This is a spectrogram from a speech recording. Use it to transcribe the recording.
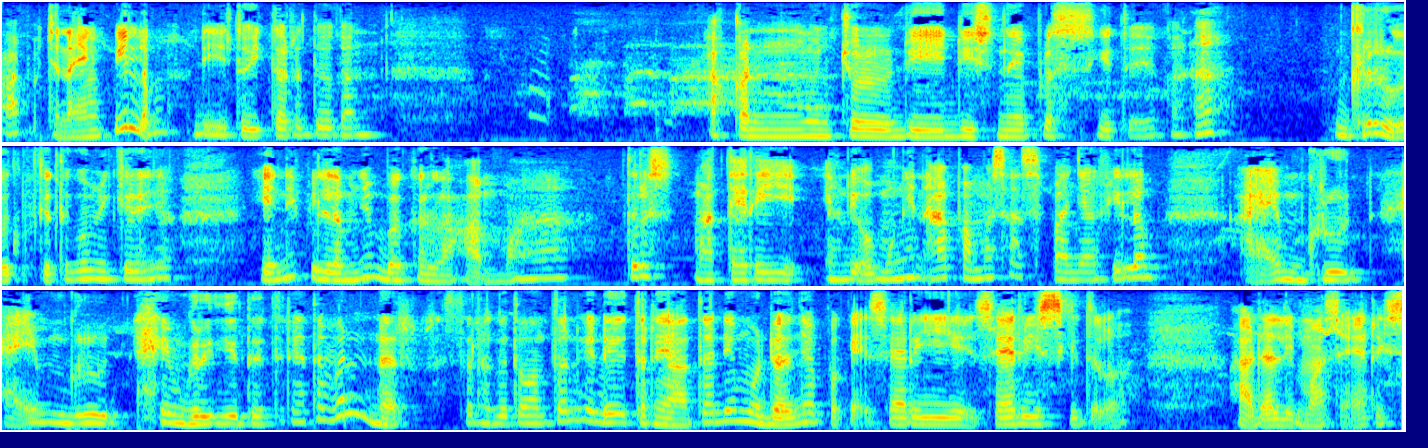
apa cenayang film di Twitter itu kan. Akan muncul di Disney Plus gitu ya kan. Hah? Groot? Gitu gue mikirnya ini filmnya bakal lama. Terus materi yang diomongin apa? Masa sepanjang film I am Groot I am Groot I am Groot gitu. Ternyata bener. Setelah gue tonton dia ternyata dia modelnya pakai seri series gitu loh ada 5 series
